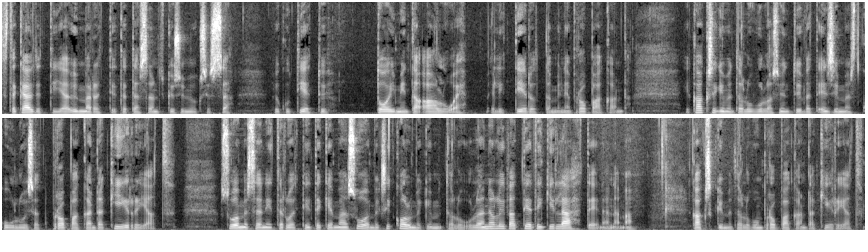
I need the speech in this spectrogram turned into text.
sitä käytettiin ja ymmärrettiin, että tässä on nyt kysymyksessä joku tietty toiminta-alue, eli tiedottaminen, propaganda. Ja 20-luvulla syntyivät ensimmäiset kuuluisat propagandakirjat. Suomessa niitä ruvettiin tekemään suomeksi 30-luvulla. Ne olivat tietenkin lähteenä nämä 20-luvun propagandakirjat.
